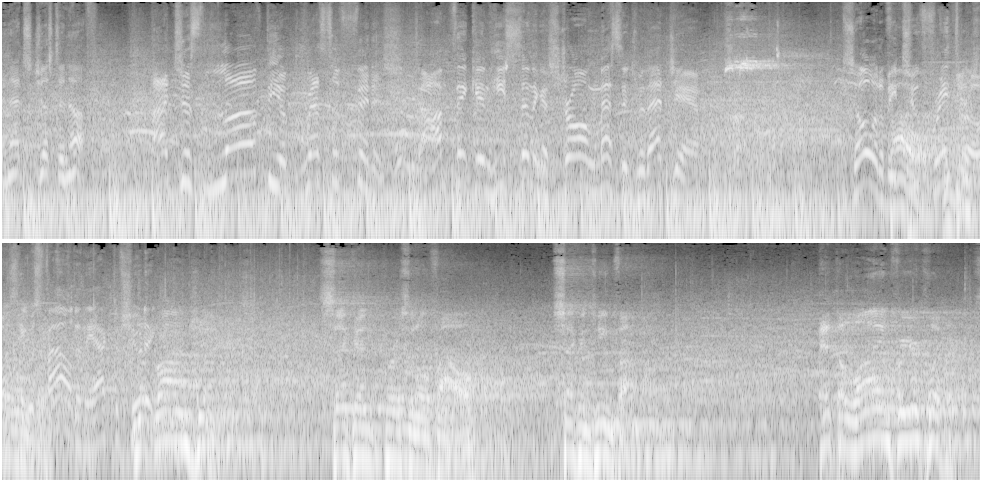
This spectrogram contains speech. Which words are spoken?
and that's just enough. I just love the aggressive finish. I'm thinking he's sending a strong message with that jam. So it'll be two free throws. He was fouled in the act of shooting. LeBron James. Second personal foul. Second team foul. At the line for your Clippers,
